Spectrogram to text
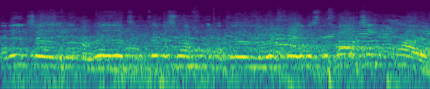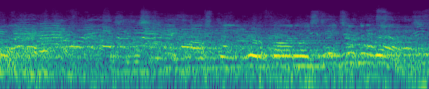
Daniju in the red, Dimitrov in the blue, the referee Mr. Martin Coe. This is the senior class B quarter-final, it's three two-minute rounds.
